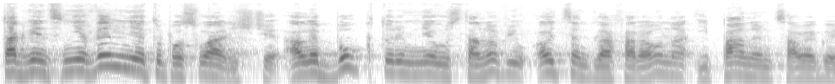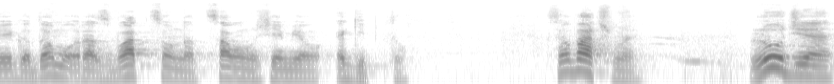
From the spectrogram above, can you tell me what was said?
tak więc nie wy mnie tu posłaliście, ale Bóg, który mnie ustanowił ojcem dla faraona i panem całego jego domu oraz władcą nad całą ziemią Egiptu. Zobaczmy. Ludzie,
